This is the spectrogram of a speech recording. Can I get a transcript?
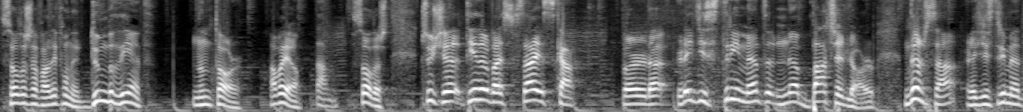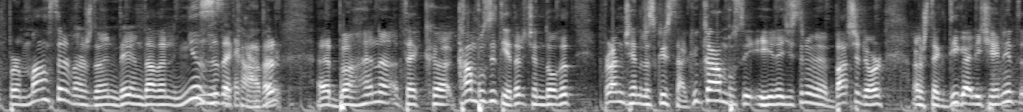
Sot është afati i fundit, 12 nëntor. Apo jo? Tam. Sot është. Kështu që tjetër pas kësaj s'ka për regjistrimet në bachelor. Ndërsa regjistrimet për master vazhdojnë deri në datën 24 e bëhen tek kampusi tjetër që ndodhet pranë qendrës Kristal. Ky kampusi i regjistrimeve bachelor është tek Diga e Liqenit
